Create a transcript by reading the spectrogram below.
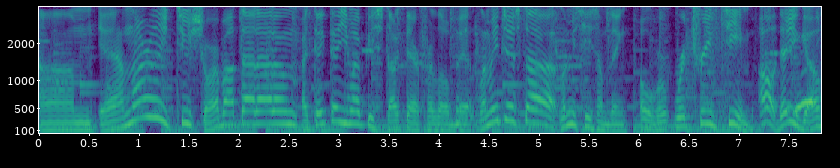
Um, yeah, I'm not really too sure about that, Adam. I think that you might be stuck there for a little bit. Let me just, uh, let me see something. Oh, re retrieve team. Oh, there you go.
